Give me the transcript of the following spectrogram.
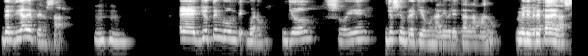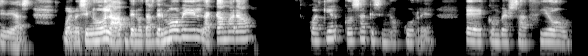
del día de pensar. Eh, yo tengo un, bueno, yo soy, yo siempre llevo una libreta en la mano, mi libreta de las ideas. Bueno, y si no, la app de notas del móvil, la cámara, cualquier cosa que se me ocurre, conversación,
